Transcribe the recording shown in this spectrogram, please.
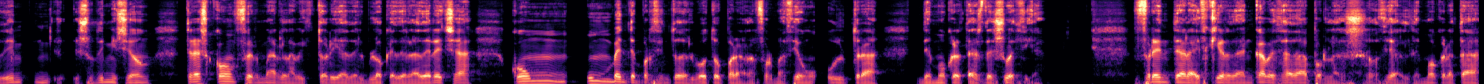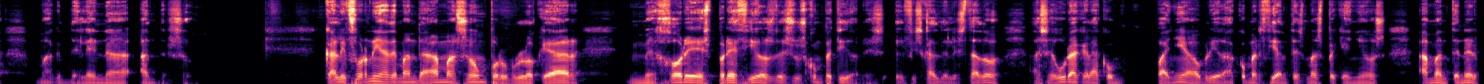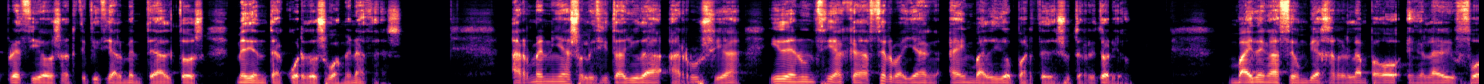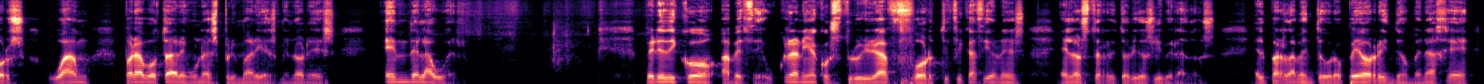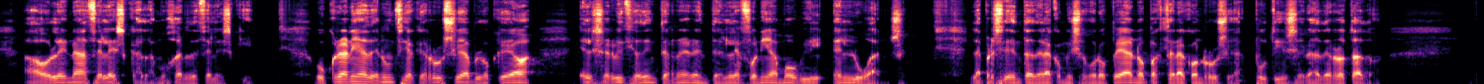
dimisión tras confirmar la victoria del bloque de la derecha con un 20% del voto para la formación ultrademócratas de Suecia, frente a la izquierda encabezada por la socialdemócrata Magdalena Andersson. California demanda a Amazon por bloquear mejores precios de sus competidores. El fiscal del estado asegura que la compañía obliga a comerciantes más pequeños a mantener precios artificialmente altos mediante acuerdos o amenazas. Armenia solicita ayuda a Rusia y denuncia que Azerbaiyán ha invadido parte de su territorio. Biden hace un viaje relámpago en el Air Force One para votar en unas primarias menores en Delaware. Periódico ABC. Ucrania construirá fortificaciones en los territorios liberados. El Parlamento Europeo rinde homenaje a Olena Zeleska, la mujer de Zelensky. Ucrania denuncia que Rusia bloquea el servicio de Internet en telefonía móvil en Lugansk. La presidenta de la Comisión Europea no pactará con Rusia. Putin será derrotado.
